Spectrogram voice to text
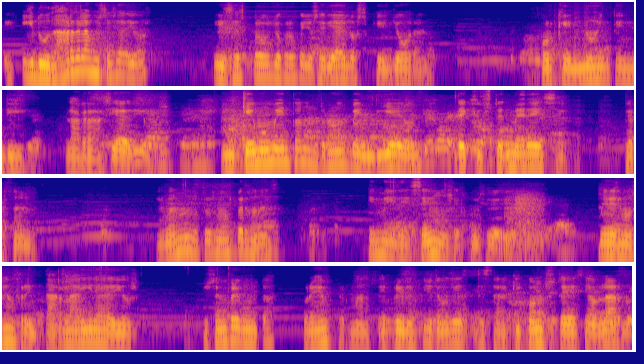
y dudar de la justicia de Dios. Y dices, pero yo creo que yo sería de los que lloran, porque no entendí la gracia de Dios. ¿En qué momento a nosotros nos vendieron de que usted merece ser sano? Hermanos, nosotros somos personas que merecemos el juicio de Dios. Merecemos enfrentar la ira de Dios. Y usted me pregunta, por ejemplo, hermanos, el privilegio que yo tengo de, estar aquí con ustedes y hablarlo.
